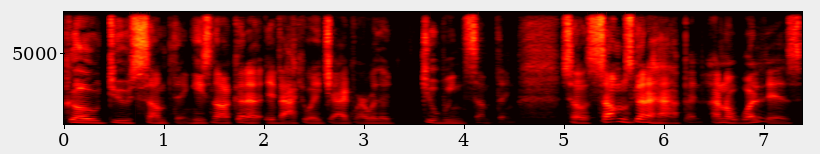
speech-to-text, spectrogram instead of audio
go do something. He's not gonna evacuate Jaguar without doing something. So something's gonna happen. I don't know what it is,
